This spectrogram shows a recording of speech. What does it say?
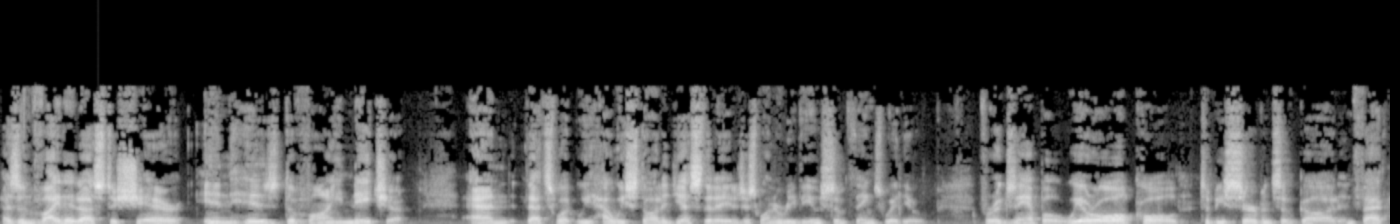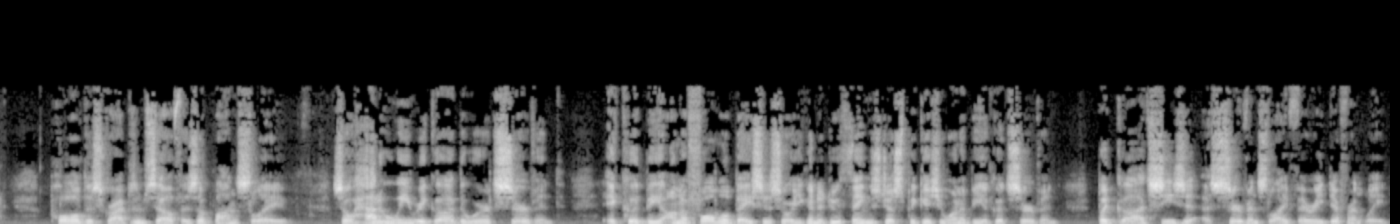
has invited us to share in his divine nature. And that's what we how we started yesterday. I just want to review some things with you. For example, we are all called to be servants of God. In fact, Paul describes himself as a bondslave. So how do we regard the word servant? It could be on a formal basis, or you're going to do things just because you want to be a good servant. But God sees a servant's life very differently.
